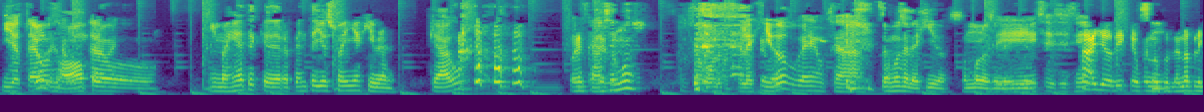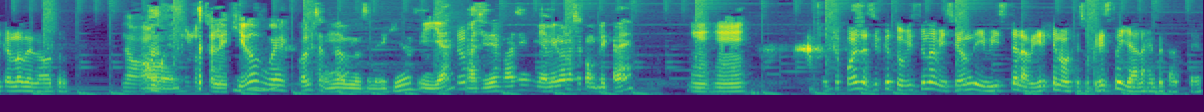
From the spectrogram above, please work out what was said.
Y yo te hago No, onda, pero... Imagínate que de repente yo sueño a Gibran. ¿Qué hago? Pues, ¿Qué hacemos? Somos los elegidos, güey. O sea, Somos elegidos, somos los sí, elegidos. sí, sí, sí. Ah, yo dije, bueno, Sí. pues le van a aplicar lo del otro. No, Ah, bueno. somos los elegidos, güey. ¿Cuál es el Somos los elegidos y ya, así de fácil. Mi amigo no se complica, ¿eh? Ujú. De hecho, puedes decir que tuviste una visión y viste a la Virgen o a Jesucristo y ya la gente te hace.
